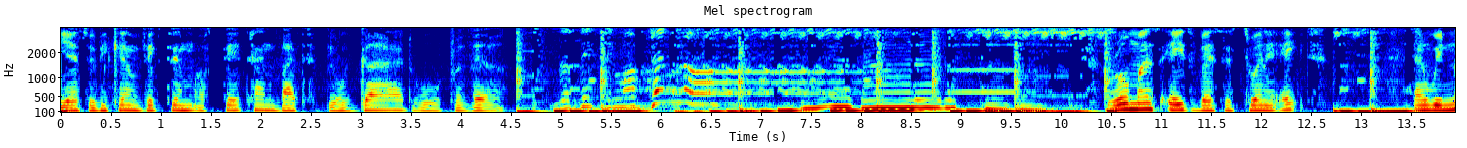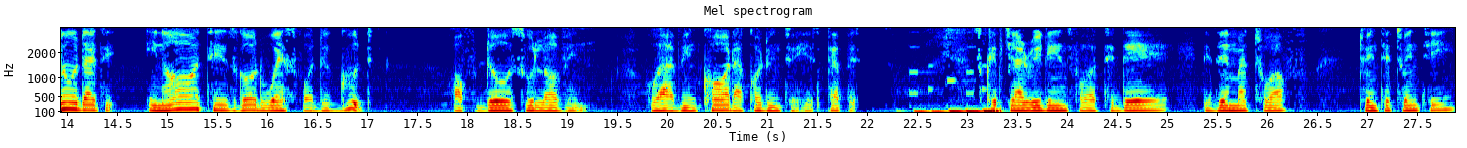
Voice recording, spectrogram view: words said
Yes, we became victim of Satan, but God will prevail. The victim of Romans 8 verses 28. And we know that in all things God works for the good of those who love Him, who have been called according to His purpose. Scripture readings for today, December 12, 2020,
